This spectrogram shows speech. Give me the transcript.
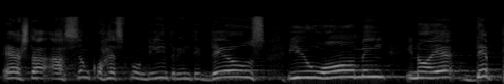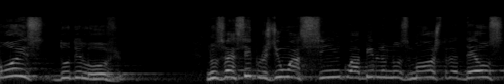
esta ação correspondente entre Deus e o homem e Noé depois do dilúvio. Nos versículos de 1 a 5, a Bíblia nos mostra Deus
